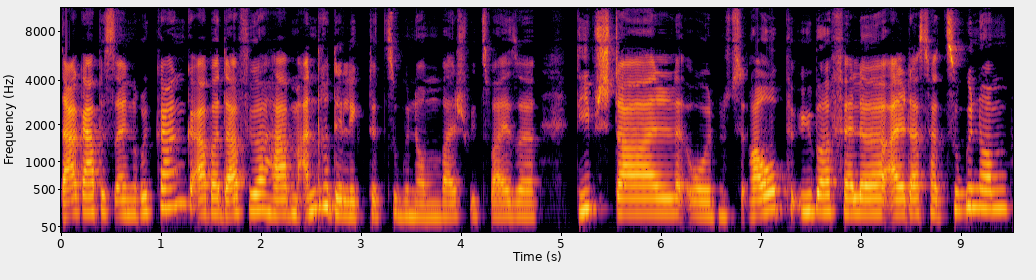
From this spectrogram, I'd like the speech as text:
da gab es einen Rückgang, aber dafür haben andere Delikte zugenommen, beispielsweise Diebstahl und Raubüberfälle. All das hat zugenommen,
